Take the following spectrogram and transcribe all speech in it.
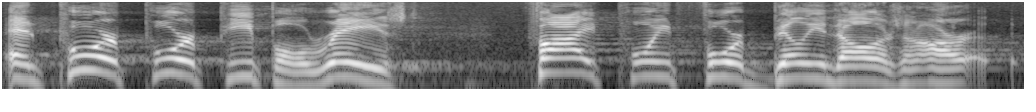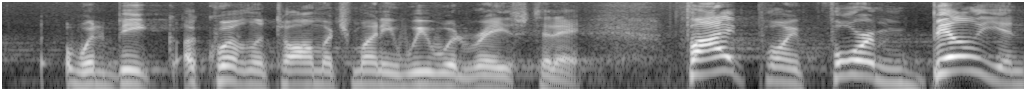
and poor, poor people raised $5.4 billion in our would be equivalent to how much money we would raise today. $5.4 billion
